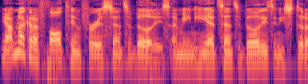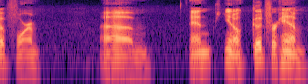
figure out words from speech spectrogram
Yeah, I'm not going to fault him for his sensibilities. I mean, he had sensibilities and he stood up for him. Um, and, you know, good for him.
